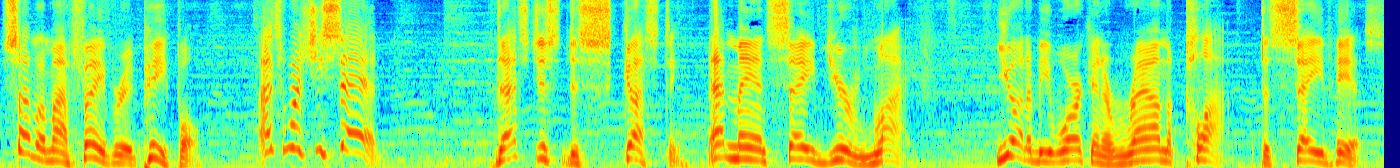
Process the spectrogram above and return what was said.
some of my favorite people. That's what she said. That's just disgusting. That man saved your life. You ought to be working around the clock to save his.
